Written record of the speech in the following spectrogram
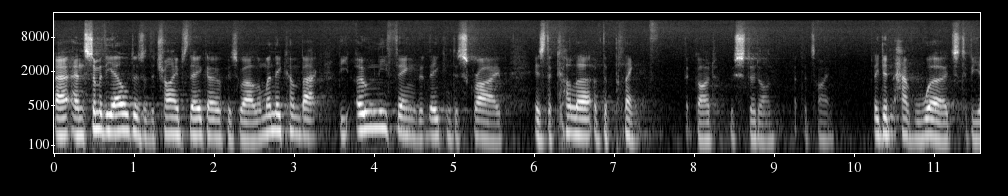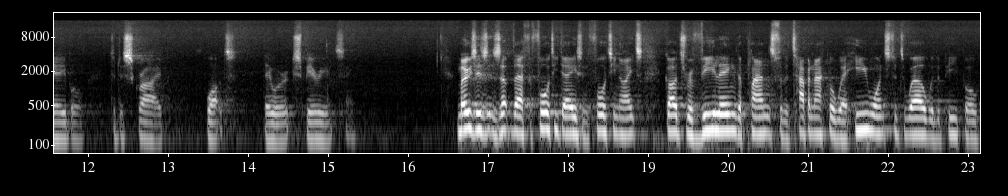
Uh, and some of the elders of the tribes, they go up as well. And when they come back, the only thing that they can describe is the color of the plinth that God was stood on at the time. They didn't have words to be able to describe what they were experiencing. Moses is up there for 40 days and 40 nights. God's revealing the plans for the tabernacle where he wants to dwell with the people.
